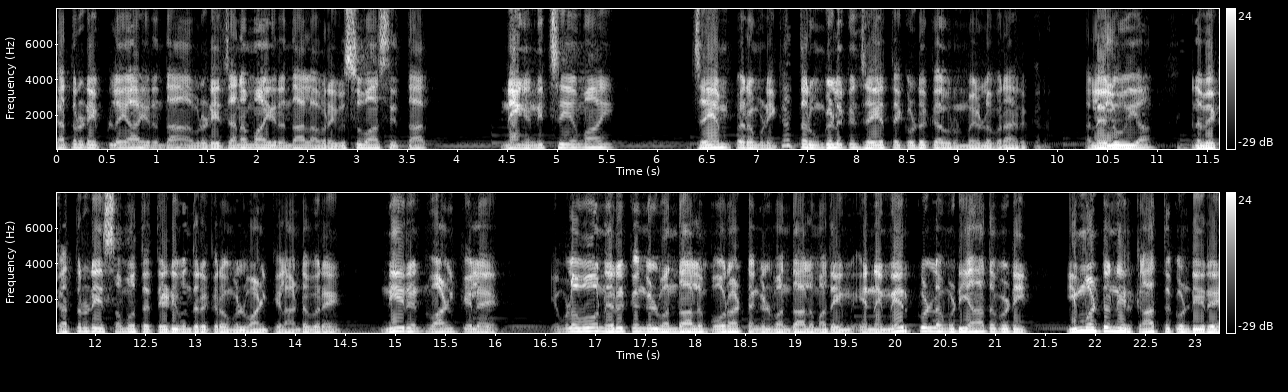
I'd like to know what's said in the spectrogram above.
கத்தருடைய பிள்ளையா இருந்தால் அவருடைய ஜனமா இருந்தால் அவரை விசுவாசித்தால் நீங்க நிச்சயமாய் ஜெயம் பெற முடியும். கத்தர் உங்களுக்கும் ஜெயத்தை கொடுக்க அவர் உண்மையுள்ளவராக இருக்கிறார். அலையலூயா எனவே கத்தருடைய சமூகத்தை தேடி வந்திருக்கிற உங்கள் வாழ்க்கையில் ஆண்டவரே நீர் என் வாழ்க்கையில எவ்வளவோ நெருக்கங்கள் வந்தாலும் போராட்டங்கள் வந்தாலும் அதை என்னை மேற்கொள்ள முடியாதபடி இம்மட்டும் நீர் காத்து கொண்டீரே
